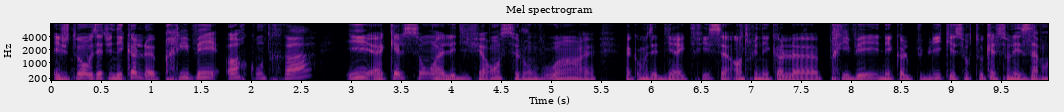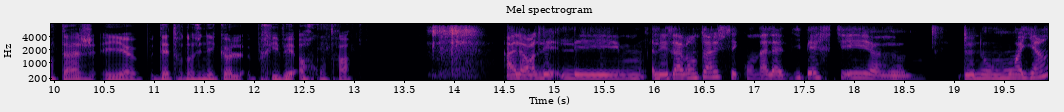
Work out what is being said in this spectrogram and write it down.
Et justement, vous êtes une école privée hors contrat. Et euh, quelles sont les différences selon vous, hein, comme vous êtes directrice, entre une école privée, une école publique et surtout quels sont les avantages et d'être dans une école privée hors contrat? Alors, les, les, les avantages, c'est qu'on a la liberté de nos moyens.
